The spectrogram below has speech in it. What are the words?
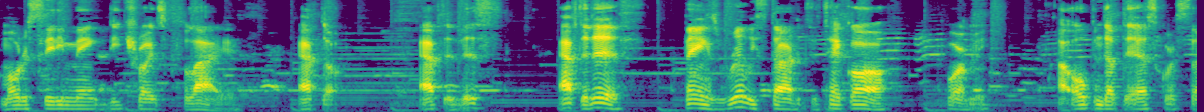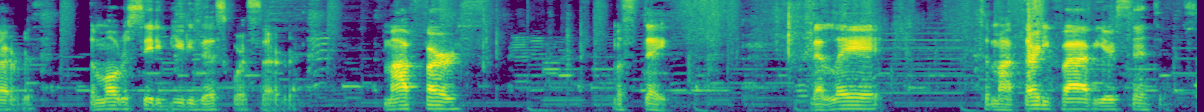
Motor City Mink, Detroit's Flyest. After, after this, after this, things really started to take off for me. I opened up the escort service, the Motor City Beauties escort service. My first mistake that led to my 35 year sentence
